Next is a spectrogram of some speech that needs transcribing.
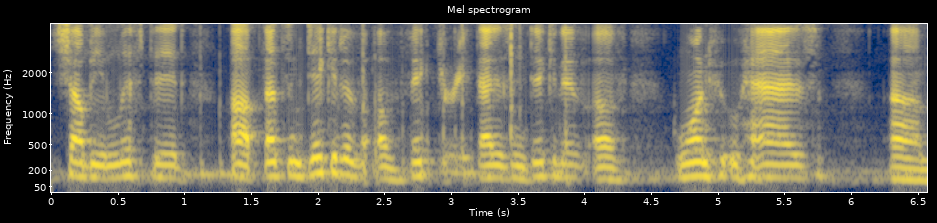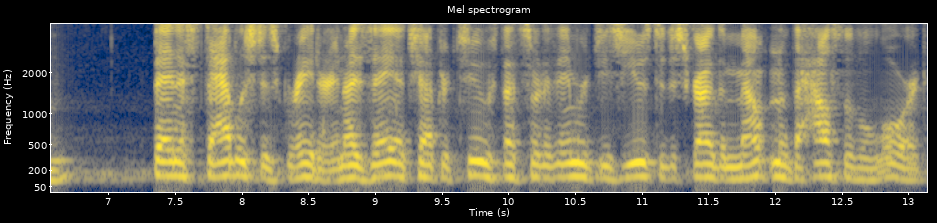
shall be lifted up. That's indicative of victory. That is indicative of one who has um, been established as greater. In Isaiah chapter 2, that sort of image is used to describe the mountain of the house of the Lord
